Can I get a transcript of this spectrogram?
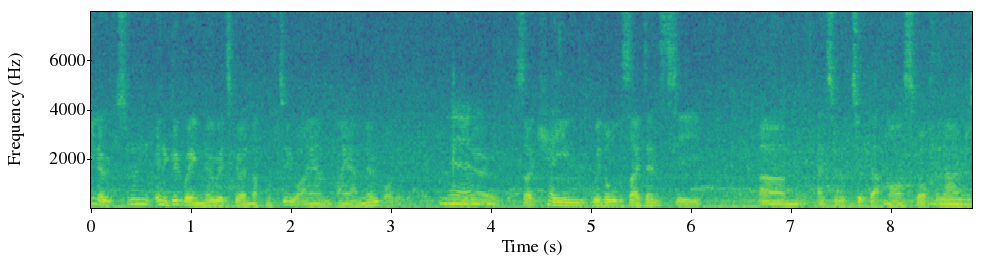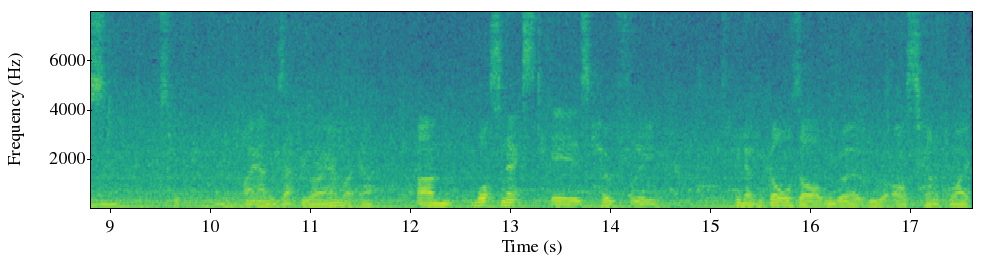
you know, sort of in a good way, nowhere to go and nothing to do. I am, I am nobody. Yeah. You know, so I came with all this identity um, and sort of took that mask off, and now I'm just, sort of, I am exactly where I am right now. Um, what's next is hopefully, you know, the goals are we were we were asked to kind of write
